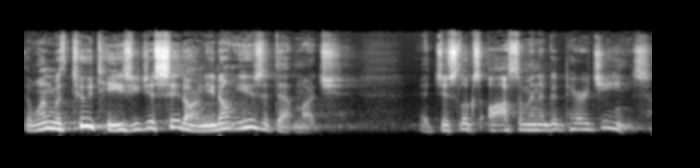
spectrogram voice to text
The one with two T's you just sit on, you don't use it that much. It just looks awesome in a good pair of jeans.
